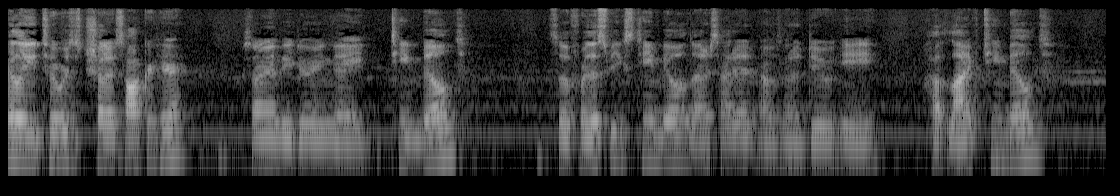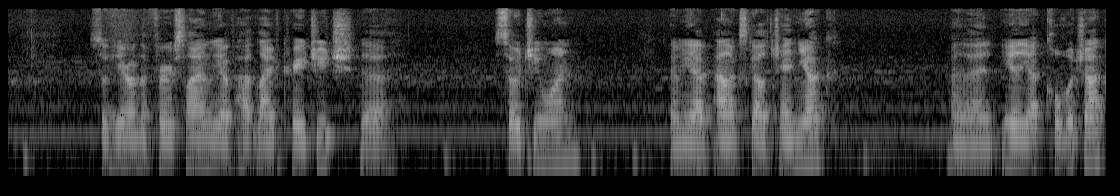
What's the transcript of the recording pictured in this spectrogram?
Hello YouTubers, it's Chile Soccer here. So I'm going to be doing a team build. So for this week's team build, I decided I was going to do a Hut Live team build. So here on the first line we have Hut Live Krejcic, the Sochi one. Then we have Alex Galchenyuk. And then Ilya Kovalchuk.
